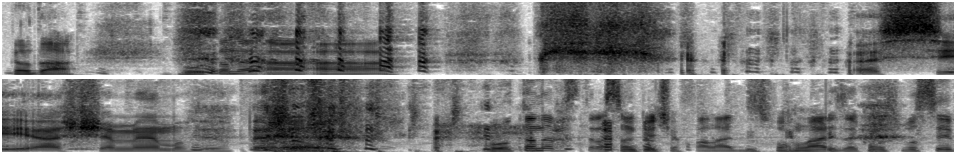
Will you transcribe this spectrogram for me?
Então tá. Voltando a. a- Se acha mesmo, viu? Pera Voltando à abstração que eu tinha falado dos formulários, é como se você.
